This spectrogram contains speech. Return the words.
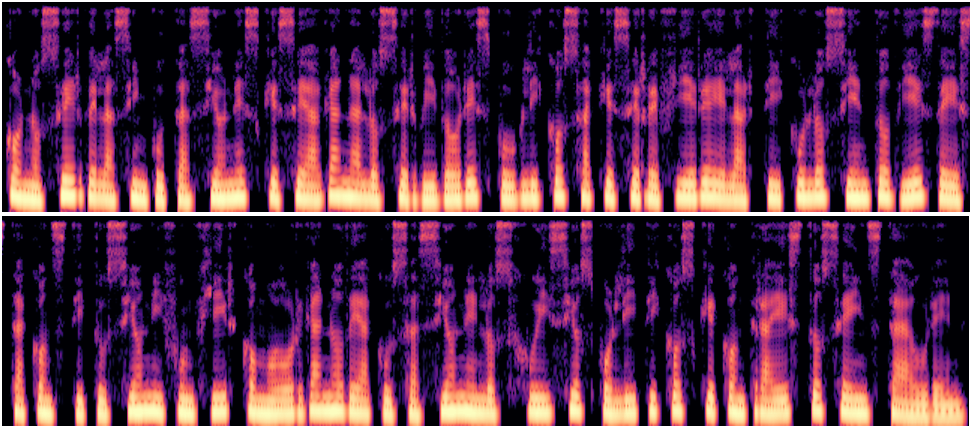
Conocer de las imputaciones que se hagan a los servidores públicos a que se refiere el artículo 110 de esta Constitución y fungir como órgano de acusación en los juicios políticos que contra estos se instauren.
